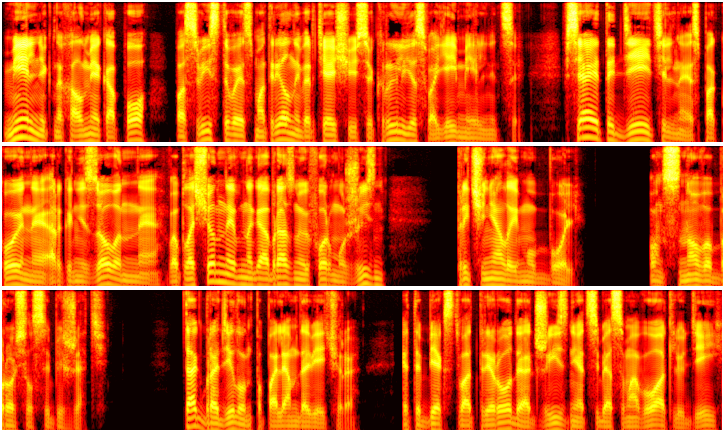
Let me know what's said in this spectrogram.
Мельник на холме Капо, посвистывая, смотрел на вертящиеся крылья своей мельницы. Вся эта деятельная, спокойная, организованная, воплощенная в многообразную форму жизнь причиняла ему боль. Он снова бросился бежать. Так бродил он по полям до вечера. Это бегство от природы, от жизни, от себя самого, от людей,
